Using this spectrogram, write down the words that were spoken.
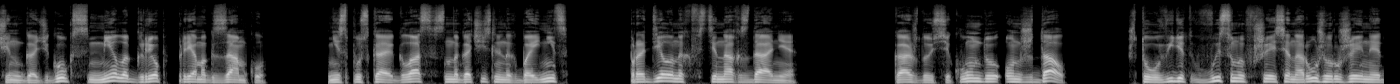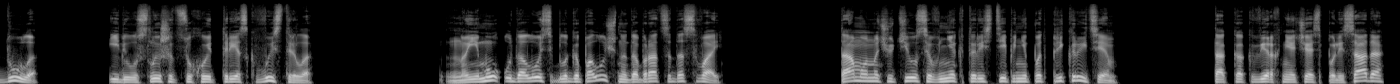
Чингачгук смело греб прямо к замку, не спуская глаз с многочисленных бойниц, проделанных в стенах здания. Каждую секунду он ждал, что увидит высунувшееся наружу ружейное дуло или услышит сухой треск выстрела. Но ему удалось благополучно добраться до свай. Там он очутился в некоторой степени под прикрытием, так как верхняя часть палисада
